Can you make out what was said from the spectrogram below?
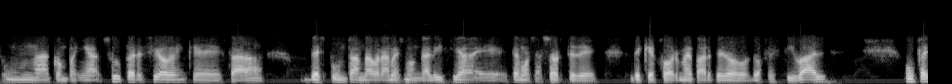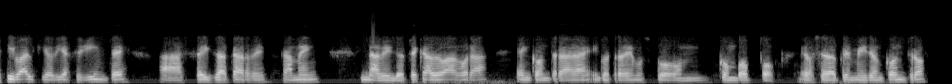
unha compañía super xoven que está despuntando agora mesmo en Galicia eh, e temos a sorte de, de que forme parte do, do festival un festival que o día seguinte ás seis da tarde tamén na Biblioteca do Ágora encontrar, encontraremos con, con Bob Pop e o será o primeiro encontro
